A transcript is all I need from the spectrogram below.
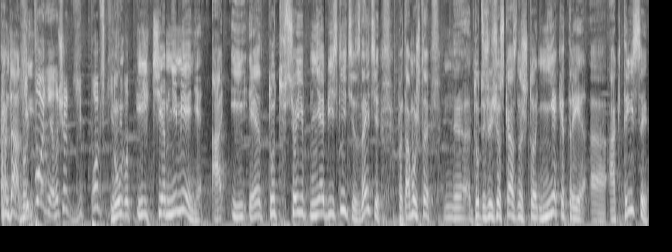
Да, ну, Япония, ну что, японский, Ну, вот и тем не менее, а и э, тут все не объясните, знаете, потому что э, тут же еще сказано, что некоторые э, актрисы,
